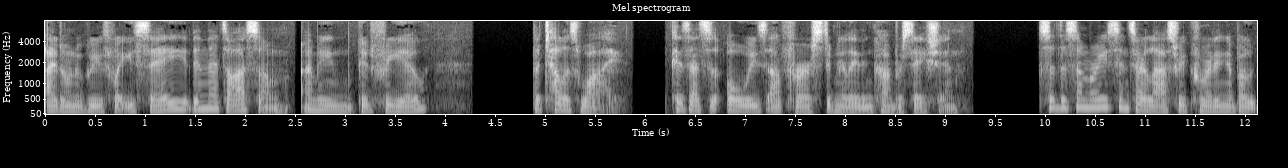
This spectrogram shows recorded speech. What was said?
I don't agree with what you say, then that's awesome. I mean, good for you. But tell us why, because that's always up for a stimulating conversation. So, the summary since our last recording about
